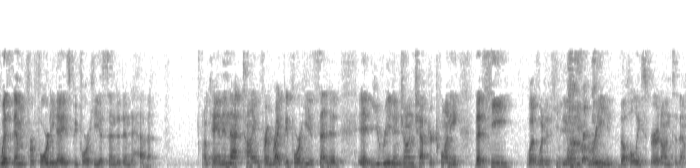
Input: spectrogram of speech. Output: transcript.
with them for 40 days before he ascended into heaven. Okay, and in that time frame, right before he ascended, it, you read in John chapter 20 that he, what, what did he do? He breathed the Holy Spirit onto them.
